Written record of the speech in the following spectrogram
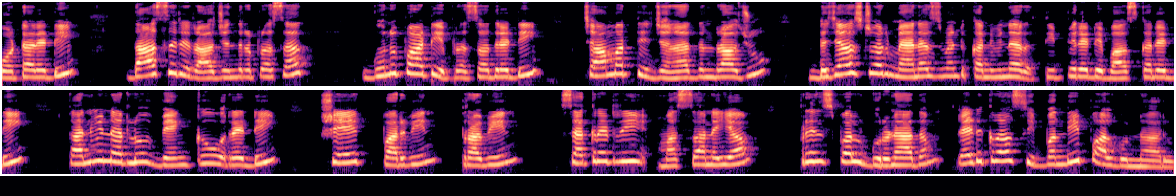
Kotareddy Dasari Rajendra Prasad Gunupati Prasad Reddy Chamarthi Janardhan Raju disaster management convener Thippireddy Bhaskar Reddy కన్వీనర్లు Venku Reddy Shaik Parveen Praveen secretary Massanaiah principal Gurunatham red cross సిబ్బంది పాల్గొన్నారు.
